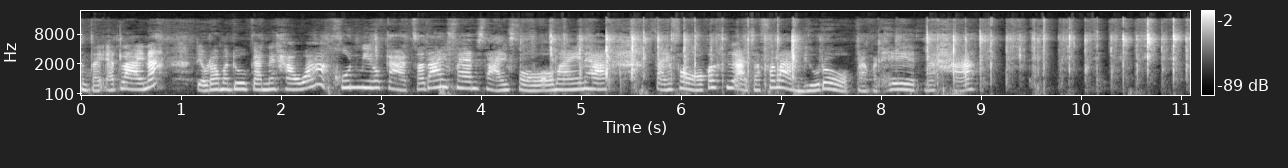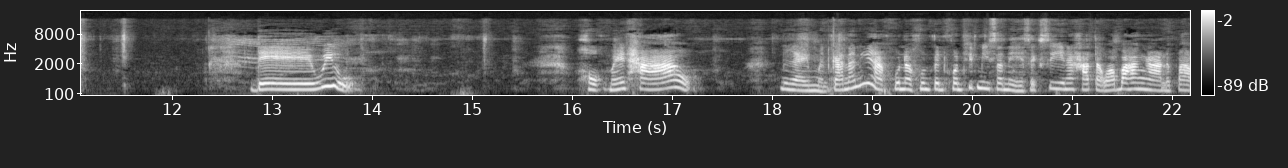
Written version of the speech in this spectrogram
สนใจแอดไลน์นะ เดี๋ยวเรามาดูกันนะคะว่าคุณมีโอกาสจะได้แฟนสายฝอไหมนะคะ สายฝอก็คืออาจจะฝรั่งยุโรปต่างประเทศนะคะเดวิลหกไม้เท้า เหนื่อยเหมือนกันนะเนี่ยคุณอะคุณเป็นคนที่มีเสน่ห์เซ็กซี่นะคะ แต่ว่าบ้างงานหรือเปล่า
